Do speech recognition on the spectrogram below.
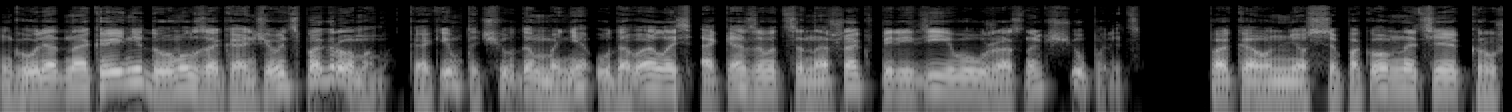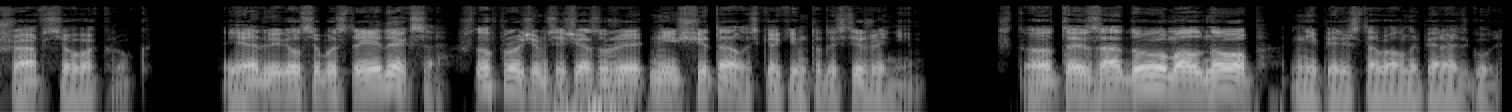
Гуль, однако, и не думал заканчивать с погромом. Каким-то чудом мне удавалось оказываться на шаг впереди его ужасных щупалец, пока он несся по комнате, круша все вокруг. Я двигался быстрее Декса, что, впрочем, сейчас уже не считалось каким-то достижением. «Что ты задумал, ноб?» — не переставал напирать Гуль.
